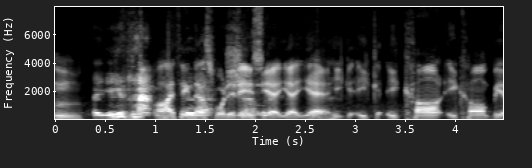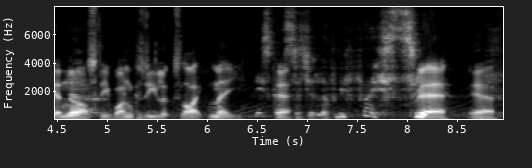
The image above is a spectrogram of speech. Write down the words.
Mm. Are you that? I think that's that what it is. shallow? Yeah, yeah, yeah. He, he, he can't he can't be a Yeah. nasty one because he looks like me. He's got yeah. such a lovely face. yeah, yeah.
